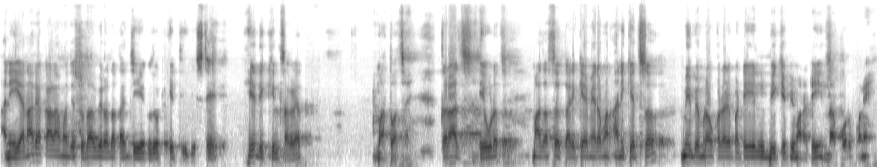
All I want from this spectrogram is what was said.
आणि येणाऱ्या काळामध्ये सुद्धा विरोधकांची एकजूट किती दिसते हे देखील सगळ्यात महत्वाचं आहे. तर आज एवढंच. माझा सहकारी कॅमेरामन अनिकेतचं मी भीमराव कडाळे पाटील बीकेपी मराठी इंदापूर पुणे.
